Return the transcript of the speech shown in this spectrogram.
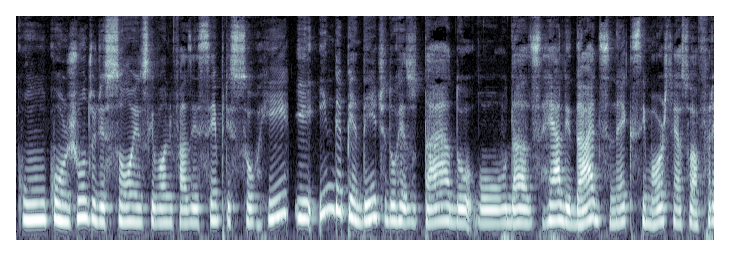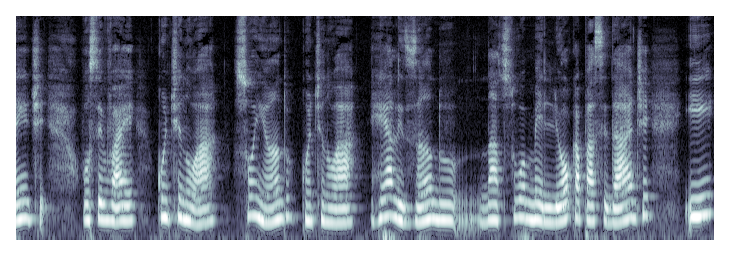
com um conjunto de sonhos que vão lhe fazer sempre sorrir e independente do resultado ou das realidades, né, que se mostrem à sua frente, você vai continuar sonhando, continuar realizando na sua melhor capacidade e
